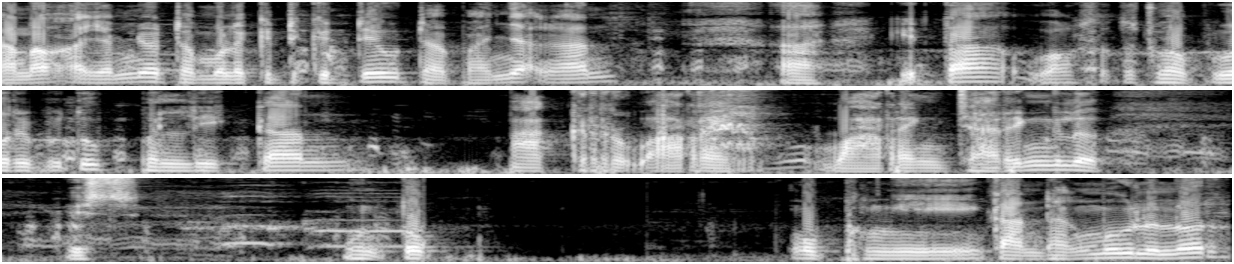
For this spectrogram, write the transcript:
Karena ayamnya udah mulai gede-gede udah banyak kan. Nah kita uang 120.000 itu belikan pagar wareng wareng jaring loh wis untuk ngubengi kandangmu lulur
